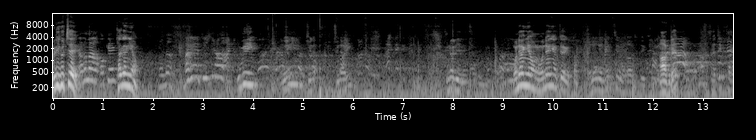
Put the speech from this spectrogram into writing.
우리 교체! 잠깐만 오케이. 자경이 형. 그러면 자기는 뛰지 마. 우빙. 우빙? 준열이 준열이네. 원영이 형, 원영이 형 뛰어야겠다. 원영이 헬스에 올라올 수도 있어. 아, 그래? 잘 찍다가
